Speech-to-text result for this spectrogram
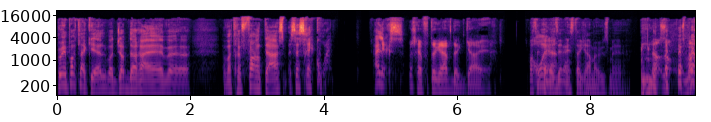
peu importe laquelle, votre job de rêve, euh, votre fantasme, ce serait quoi? Alex? Moi, je serais photographe de guerre. Je pensais Ouais, que t'allais hein? dire Instagrammeuse, mais. Non, non. moi,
